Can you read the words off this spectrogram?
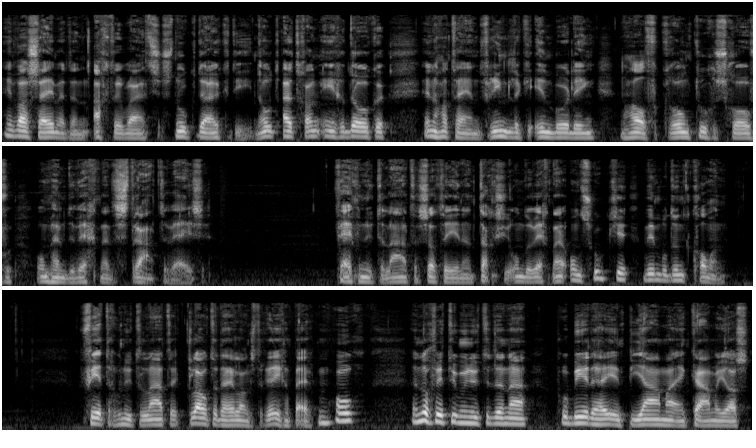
en was hij met een achterwaartse snoekduik die nooduitgang ingedoken en had hij een vriendelijke inboorling een halve kroon toegeschoven om hem de weg naar de straat te wijzen. Vijf minuten later zat hij in een taxi onderweg naar ons hoekje Wimbledon Common. Veertig minuten later klauterde hij langs de regenpijp omhoog en nog weer tien minuten daarna probeerde hij in pyjama en kamerjas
